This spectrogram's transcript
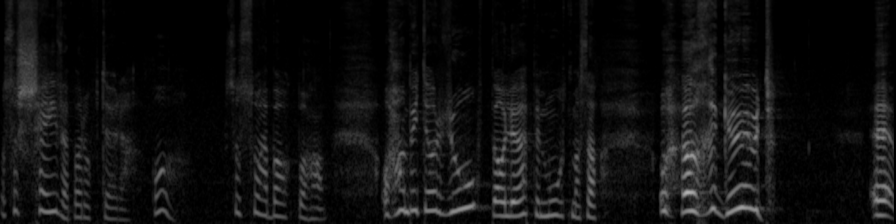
Og så skjøv jeg bare opp døra. Å, så så jeg bakpå han. Og han begynte å rope og løpe mot meg og sa Å, herregud! Eh,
